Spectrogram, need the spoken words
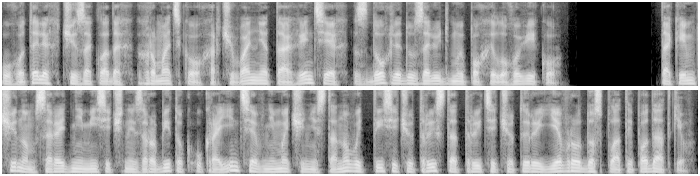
у готелях чи закладах громадського харчування та агенціях з догляду за людьми похилого віку. Таким чином, середній місячний заробіток українця в Німеччині становить 1334 євро до сплати податків.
